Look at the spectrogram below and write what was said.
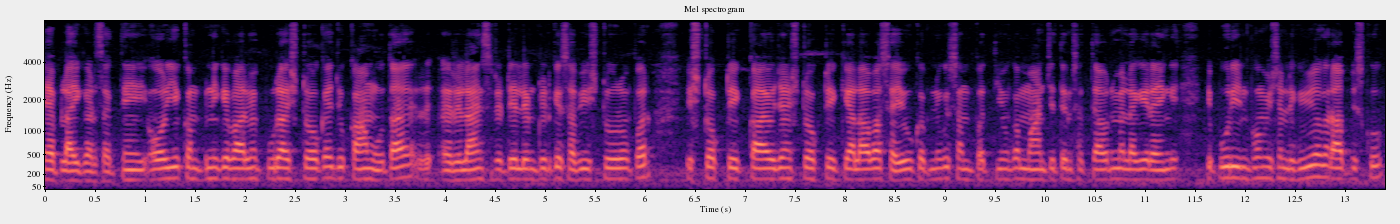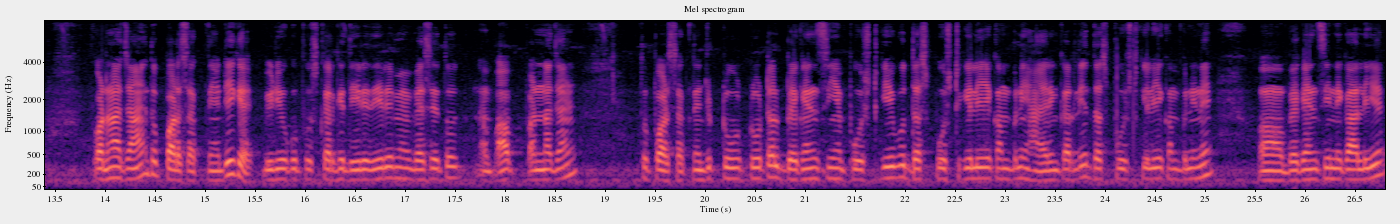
अप्लाई कर सकते हैं। और ये कंपनी के बारे में पूरा स्टॉक है जो काम होता है रिलायंस रिटेल लिमिटेड के सभी स्टोरों पर स्टॉक टेक का आयोजन स्टॉक टेक के अलावा सहयोग कंपनी की संपत्तियों का मानचित्र सत्यावन में लगे रहेंगे। ये पूरी इन्फॉर्मेशन लिखी हुई है अगर आप इसको पढ़ना चाहें तो पढ़ सकते हैं ठीक है? वीडियो को पुश करके धीरे धीरे मैं वैसे तो आप पढ़ना चाहें तो पढ़ सकते हैं। जो टो, टोटल वैकेंसी है पोस्ट की वो दस पोस्ट के लिए कंपनी हायरिंग कर ली है दस पोस्ट के लिए कंपनी ने वैकेंसी निकाली है।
